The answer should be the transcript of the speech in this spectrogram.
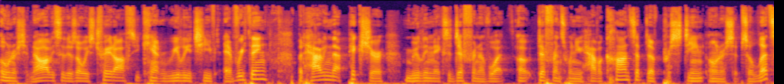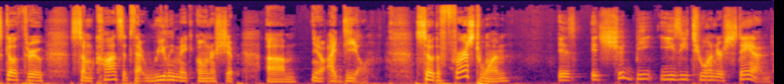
ownership. Now, obviously, there's always trade offs. You can't really achieve everything, but having that picture really makes a difference of what difference when you have a concept of pristine ownership. So let's go through some concepts that really make ownership, um, you know, ideal. So the first one is it should be easy to understand.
